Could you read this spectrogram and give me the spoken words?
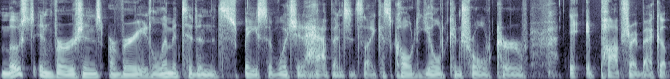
Most inversions are very limited in the space of which it happens. It's like it's called yield controlled curve. It, it pops right back up.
